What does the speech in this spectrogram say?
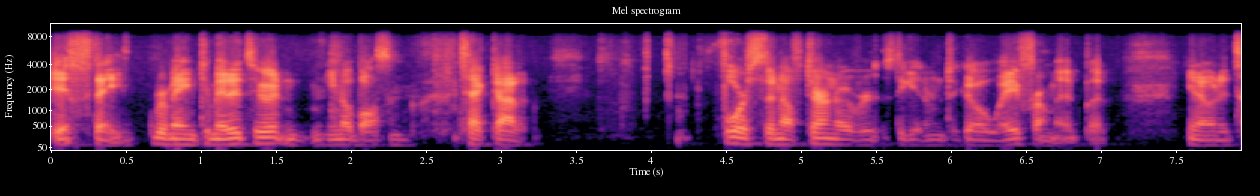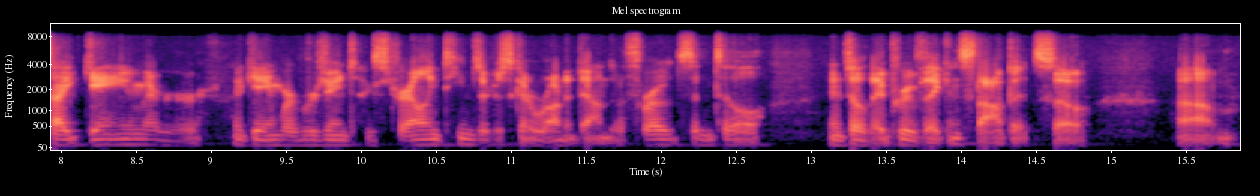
if they remain committed to it. And you know, Boston Tech got forced enough turnovers to get them to go away from it. But you know, in a tight game or a game where Virginia Tech's trailing, teams are just going to run it down their throats until until they prove they can stop it. So, um,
